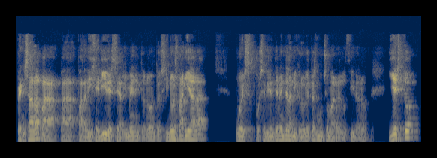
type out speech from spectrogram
pensada para, para, digerir ese alimento, ¿no? Entonces, si no es variada, pues, pues evidentemente la microbiota es mucho más reducida, ¿no? Y esto,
